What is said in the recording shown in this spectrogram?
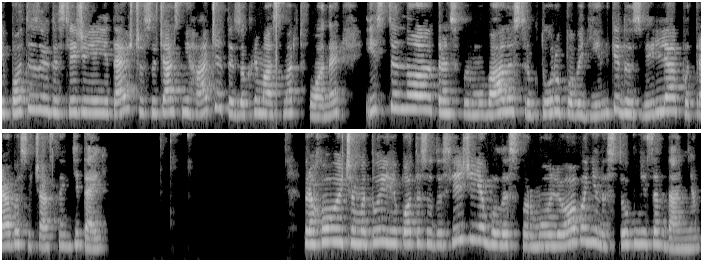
Гіпотезою дослідження є те, що сучасні гаджети, зокрема смартфони, істинно трансформували структуру поведінки, дозвілля, потреби сучасних дітей. Враховуючи мету і гіпотезу дослідження, були сформульовані наступні завдання.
